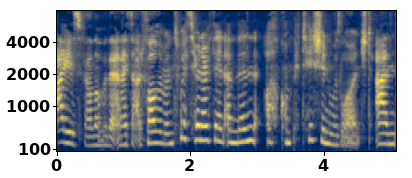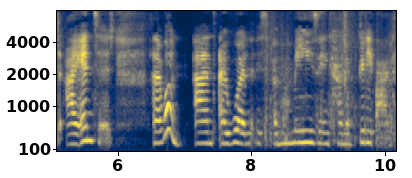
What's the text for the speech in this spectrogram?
I just fell in love with it and I started following them on Twitter and everything and then a competition was launched and I entered and I won. And I won this amazing kind of goodie bag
